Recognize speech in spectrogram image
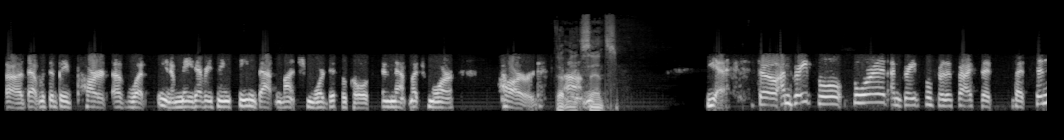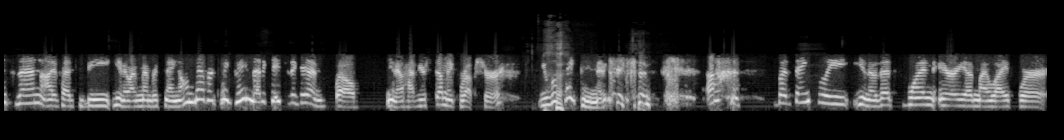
uh, that was a big part of what, you know, made everything seem that much more difficult and that much more hard. That makes Um, sense. Yes. So I'm grateful for it. I'm grateful for the fact that, that since then I've had to be, you know, I remember saying, I'll never take pain medication again. Well, you know, have your stomach rupture. You will take pain medication. uh, but thankfully, you know, that's one area in my life where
